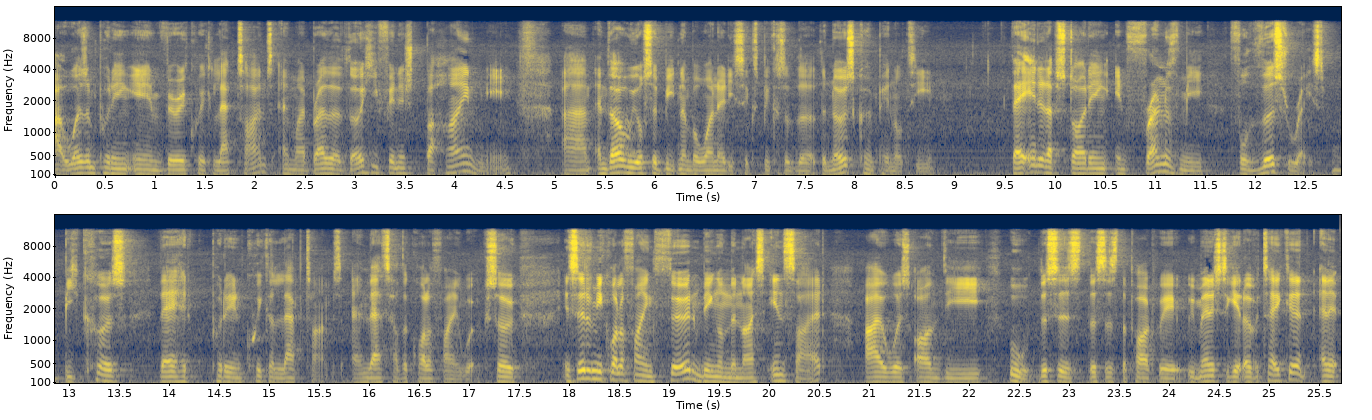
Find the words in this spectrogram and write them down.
i wasn't putting in very quick lap times. And my brother though he finished behind me um, and though we also beat number 186 because of the the nose cone penalty they ended up starting in front of me for this race because they had put in quicker lap times. And that's how the qualifying works. So instead of me qualifying third and being on the nice inside I was on the oh this is this is the part where we managed to get overtaken and it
